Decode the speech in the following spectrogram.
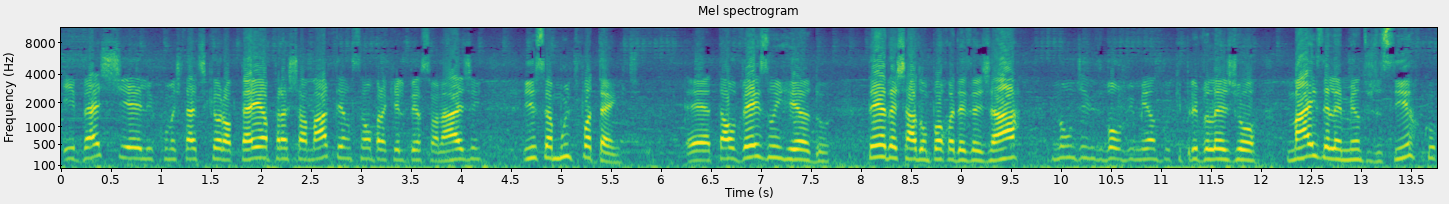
e veste ele com uma estética europeia para chamar atenção para aquele personagem. Isso é muito potente. É, talvez o enredo tenha deixado um pouco a desejar num desenvolvimento que privilegiou mais elementos do circo,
